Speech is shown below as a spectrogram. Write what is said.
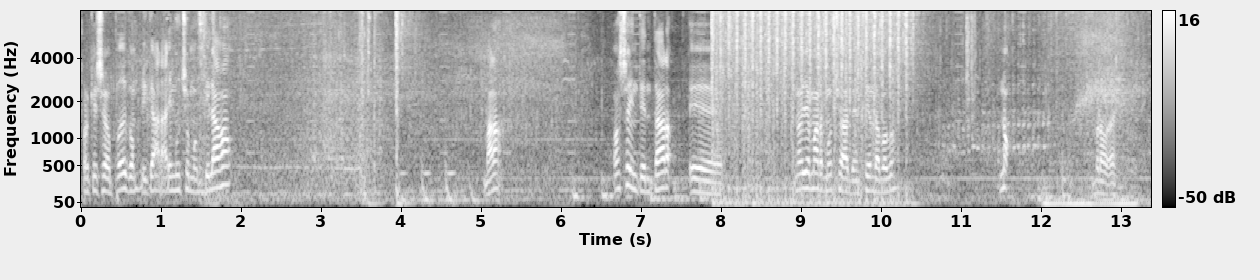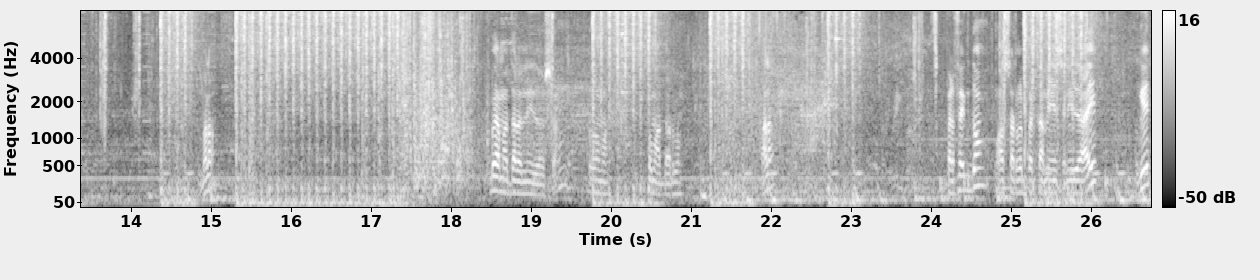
Porque se os puede complicar. Hay mucho murciélago. ¿Vale? Vamos a intentar eh, No llamar mucho la atención tampoco. No. Brother ¿Vale? Voy a matar al nido ese ¿eh? Puedo, matarlo ¿Vale? Perfecto Vamos a romper también ese nido de ahí ¿Ok?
